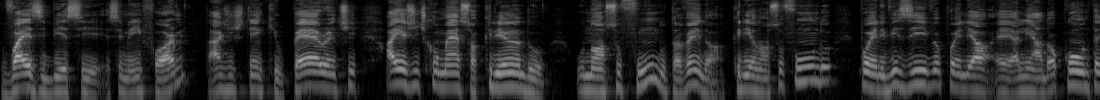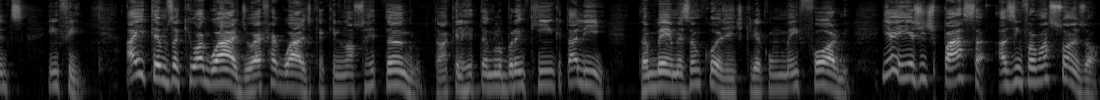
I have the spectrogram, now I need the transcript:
vai exibir esse, esse mainform, tá? A gente tem aqui o parent, aí a gente começa ó, criando o nosso fundo, tá vendo? Ó, cria o nosso fundo, põe ele visível, põe ele é, alinhado ao contents, enfim. Aí temos aqui o aguarde, o f-aguarde, que é aquele nosso retângulo, então aquele retângulo branquinho que está ali. Também a mesma coisa, a gente cria como mainform. E aí a gente passa as informações, ó.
